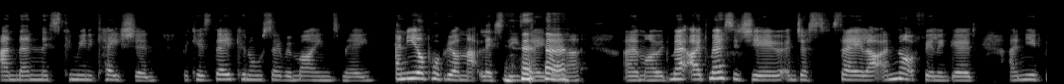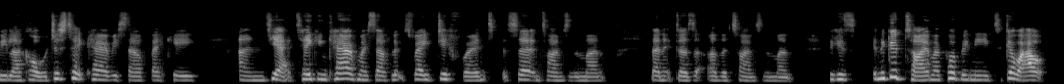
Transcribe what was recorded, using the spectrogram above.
and then this communication because they can also remind me. And you're probably on that list these days, Emma. Um, I would me- I'd message you and just say like I'm not feeling good, and you'd be like, oh, well, just take care of yourself, Becky. And yeah, taking care of myself looks very different at certain times of the month than it does at other times of the month. Because in a good time, I probably need to go out,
